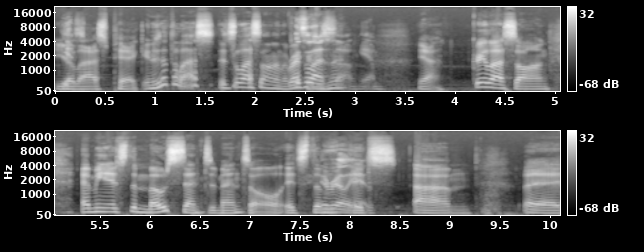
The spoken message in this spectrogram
your Yes. last pick, and is that the last? It's the last song on the record. that's the last isn't it? song. Yeah, Yeah, great last song. I mean, it's the most sentimental. It's the It really it's, Um, uh,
